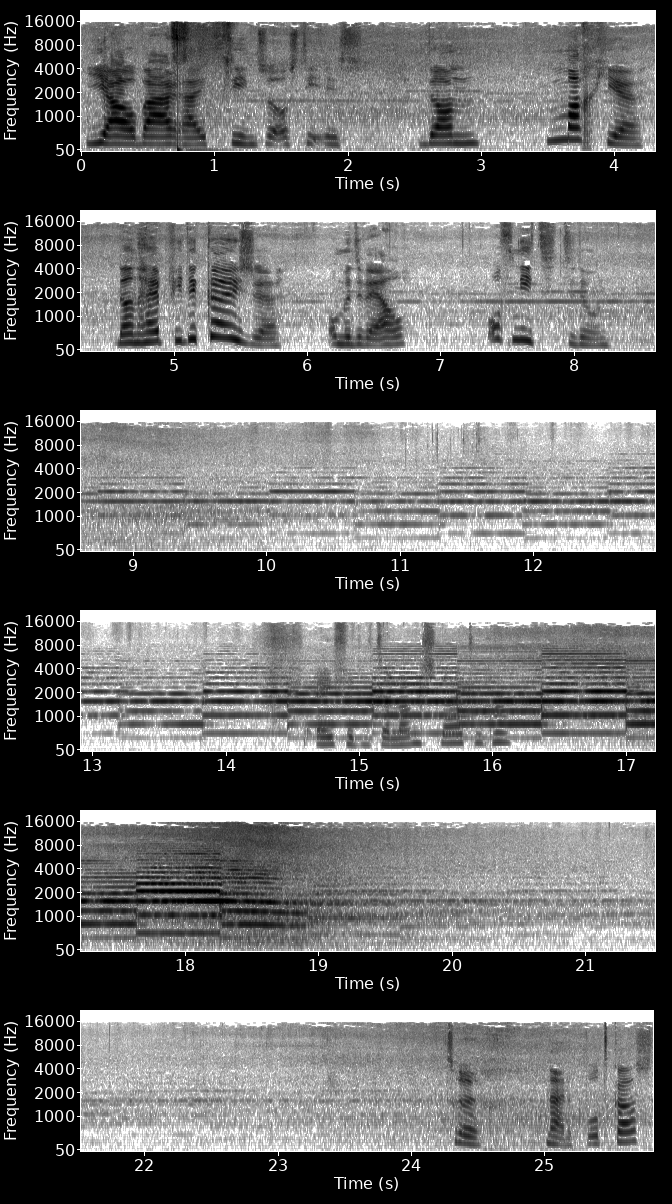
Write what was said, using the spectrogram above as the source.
jouw waarheid zien zoals die is. Dan mag je, dan heb je de keuze om het wel of niet te doen. Even te lang sluiten. Terug naar de podcast.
